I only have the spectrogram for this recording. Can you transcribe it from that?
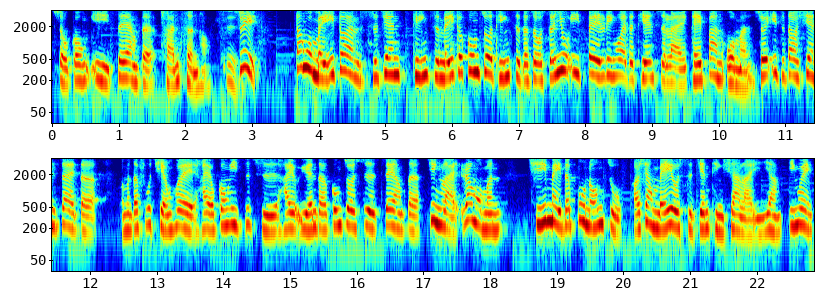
手工艺这样的传承哈。是，所以，当我每一段时间停止，每一个工作停止的时候，神又预备另外的天使来陪伴我们。所以，一直到现在的我们的付钱会，还有公益支持，还有原的工作室这样的进来，让我们奇美的布农组好像没有时间停下来一样，因为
